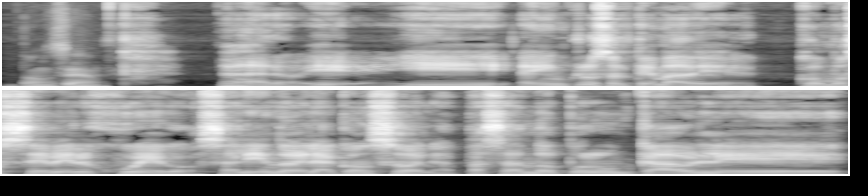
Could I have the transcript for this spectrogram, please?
Entonces... Claro, y, e incluso el tema de cómo se ve el juego saliendo de la consola, pasando por un cable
